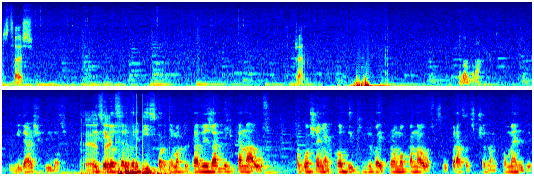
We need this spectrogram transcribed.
czy coś. Widać? Widać. To e, jest tak, jego serwer Discord, nie ma tu prawie żadnych kanałów. Ogłoszenia, kody, giveaway, promo kanałów, współpraca, sprzedam, komendy.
